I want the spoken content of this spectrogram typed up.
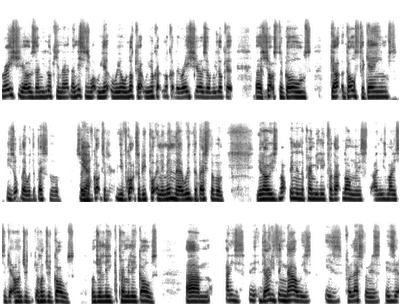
ratios and you're looking at, and this is what we we all look at, we look at look at the ratios and we look at uh, shots to goals, goals to games. He's up there with the best of them. So yeah. you've got to you've got to be putting him in there with the best of them. You know, he's not been in the Premier League for that long, and he's, and he's managed to get 100, 100 goals, 100 league Premier League goals. Um, and he's the only thing now is is for Leicester is is it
